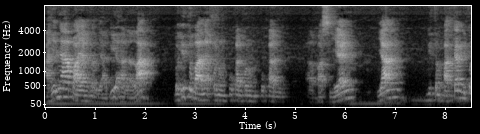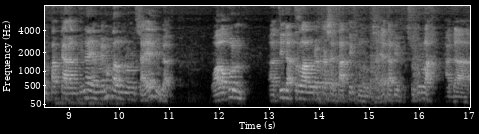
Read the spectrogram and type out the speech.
Akhirnya apa yang terjadi adalah begitu banyak penumpukan-penumpukan uh, pasien yang ditempatkan di tempat karantina yang memang kalau menurut saya juga walaupun uh, tidak terlalu representatif menurut saya tapi syukurlah ada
